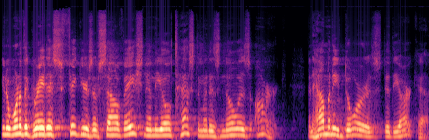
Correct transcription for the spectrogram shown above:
You know, one of the greatest figures of salvation in the Old Testament is Noah's ark. And how many doors did the ark have?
